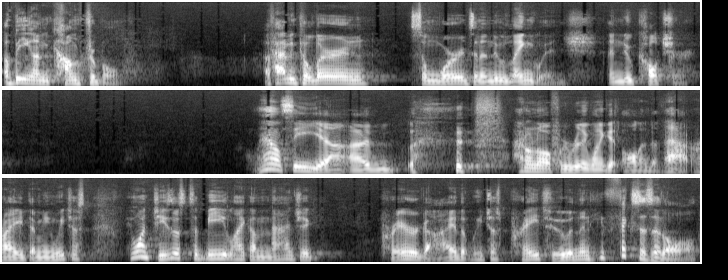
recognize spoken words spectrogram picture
of being uncomfortable, of having to learn some words in a new language, a new culture. Well, see, yeah, I, I don't know if we really want to get all into that, right? I mean, we just we want Jesus to be like a magic prayer guy that we just pray to and then he fixes it all.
